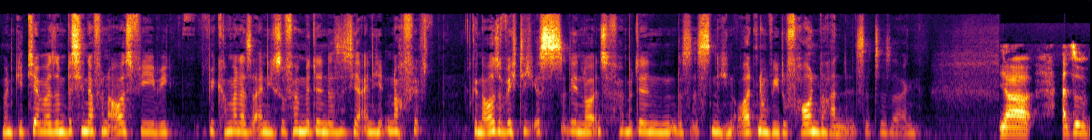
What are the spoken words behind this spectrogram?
man geht ja immer so ein bisschen davon aus, wie, wie, wie kann man das eigentlich so vermitteln, dass es ja eigentlich noch genauso wichtig ist, den Leuten zu vermitteln, das ist nicht in Ordnung, wie du Frauen behandelst sozusagen. Ja, also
